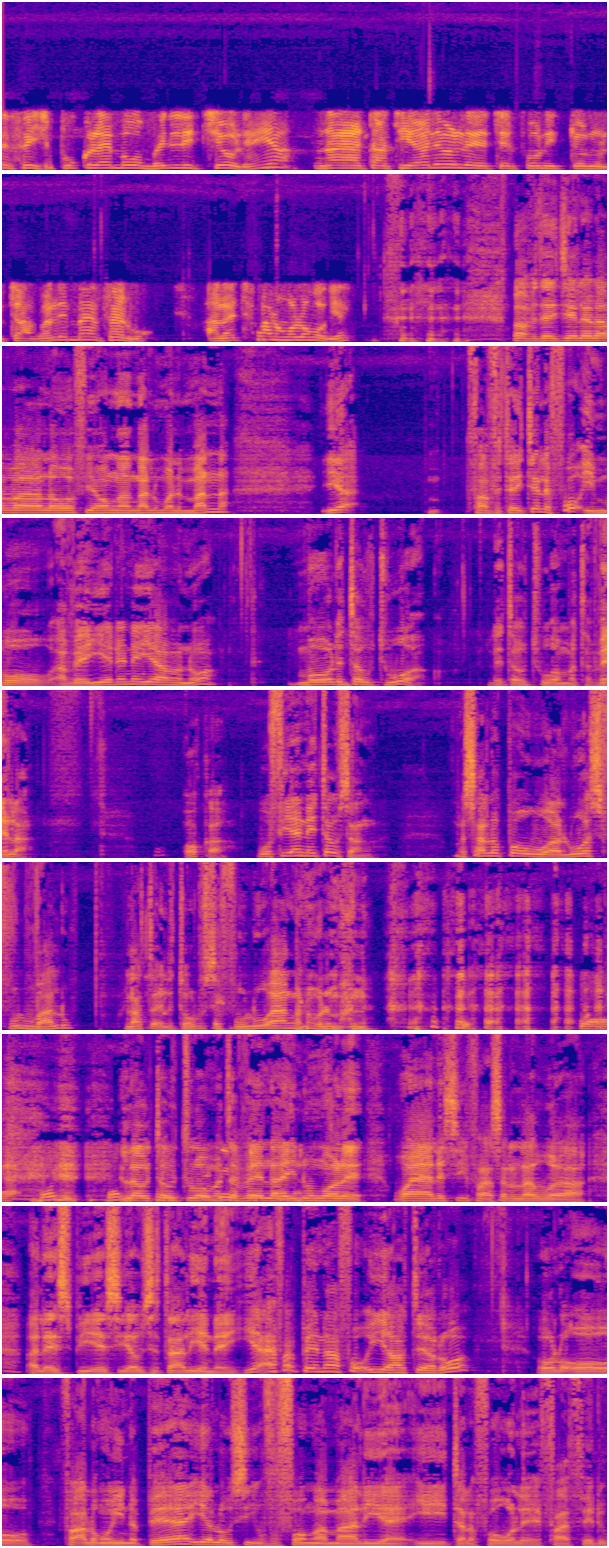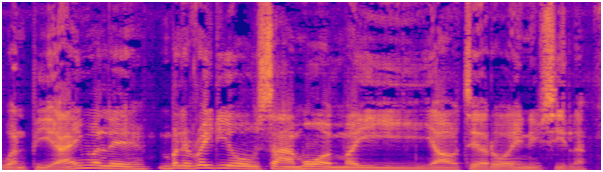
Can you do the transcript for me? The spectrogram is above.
le Facebook le mo mai le tio le ia na tatia le o le telefoni tonu le tava le mai whero te whanongo longo ia faafetaitele tele lava lau fionga ngaluma le mana ia whawhetai tele mo i mō ia wanoa mō le tautua le tautua matavela oka wofia nei tausanga masalo po ua luas fulu valu lata ele tolu se fulu anga no le mana. Lau tau tua mata vela i lungo le wai ale si whasara lau a ale SPS i au se tali e nei. Ia efa pena fo i Aotearoa o lo o whaalongo ina pēr ia lo si ufofonga mālia i telefo le 531PI ma le, ma le radio Samoa mai i Aotearoa i New Zealand.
